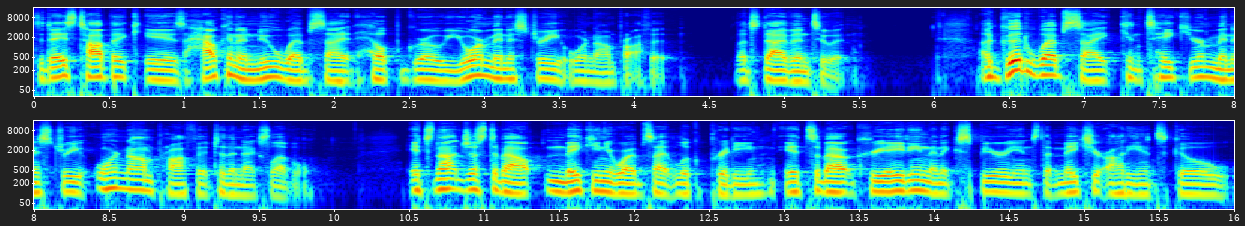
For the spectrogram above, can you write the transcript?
Today's topic is how can a new website help grow your ministry or nonprofit? Let's dive into it. A good website can take your ministry or nonprofit to the next level. It's not just about making your website look pretty, it's about creating an experience that makes your audience go,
